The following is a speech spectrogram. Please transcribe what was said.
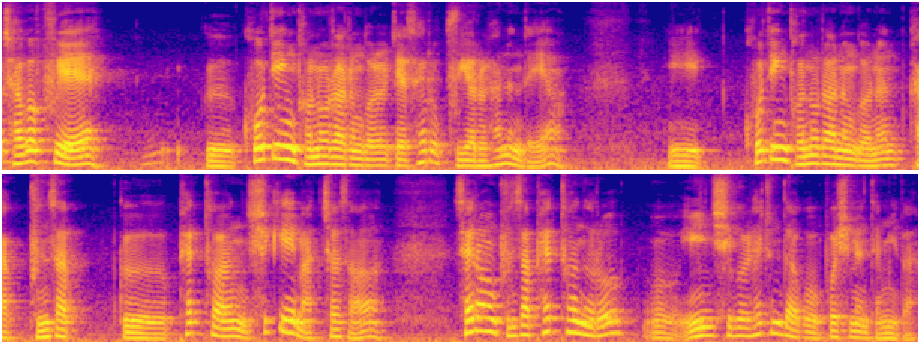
작업 후에 그 코딩 번호라는 걸 이제 새로 부여를 하는데요. 이 코딩 번호라는 거는 각 분사 그 패턴 시기에 맞춰서 새로운 분사 패턴으로 어, 인식을 해준다고 보시면 됩니다.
